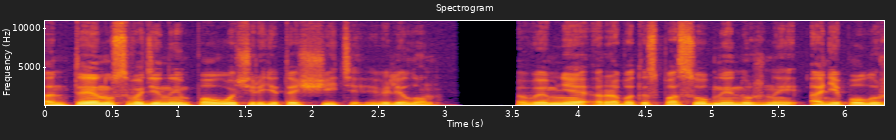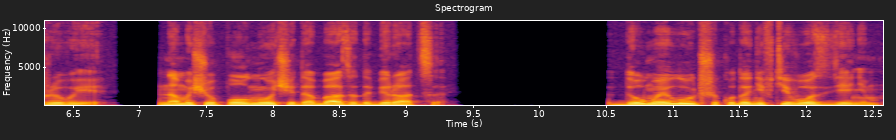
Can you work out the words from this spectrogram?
«Антенну с водяным по очереди тащите», — велел он. «Вы мне работоспособные нужны, а не полуживые. Нам еще полночи до базы добираться». «Думай лучше, куда нефтевоз денем.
